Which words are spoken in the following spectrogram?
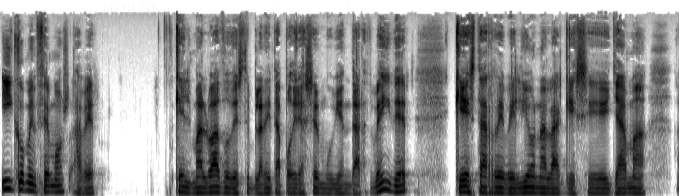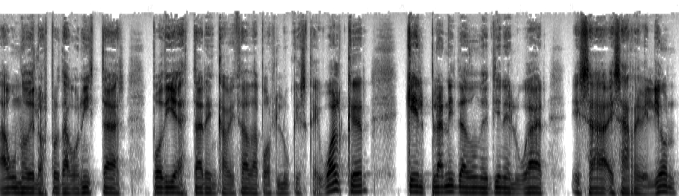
y comencemos a ver que el malvado de este planeta podría ser muy bien Darth Vader, que esta rebelión a la que se llama a uno de los protagonistas podía estar encabezada por Luke Skywalker, que el planeta donde tiene lugar esa, esa rebelión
